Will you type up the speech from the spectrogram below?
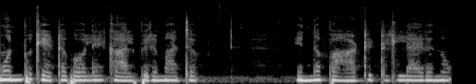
മുൻപ് കേട്ട പോലെ കാൽപെരുമാറ്റം. ഇന്ന് പാട്ടിട്ടില്ലായിരുന്നു.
